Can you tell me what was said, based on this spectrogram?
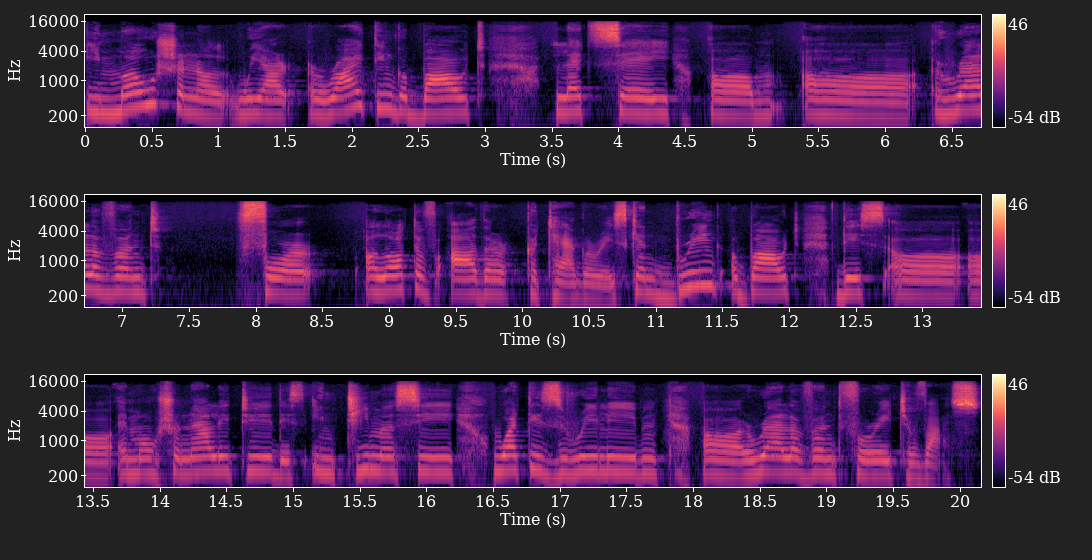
emotional we are writing about, let's say, um, uh, relevant for a lot of other categories can bring about this uh, uh, emotionality, this intimacy, what is really uh, relevant for each of us.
